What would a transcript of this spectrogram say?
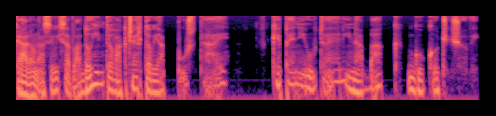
Kráľovna si vysadla do Hintova k čertovi a pustaj v kepení utajený na bak ku kočišovi.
